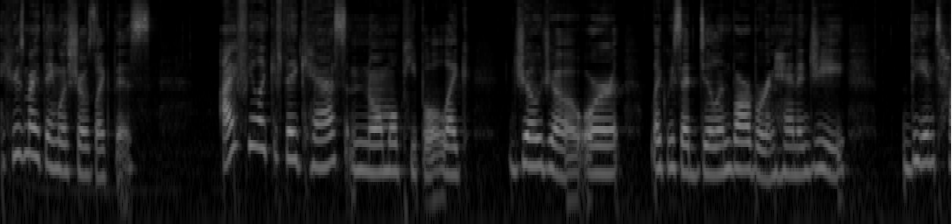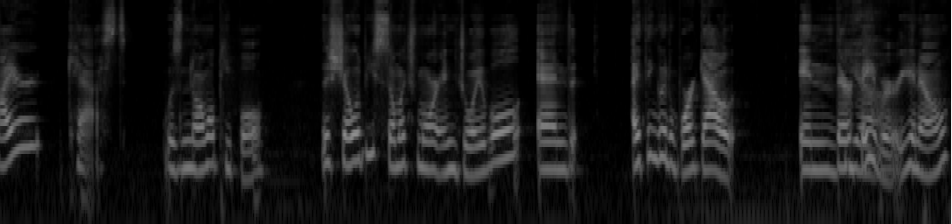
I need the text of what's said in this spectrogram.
here's my thing with shows like this. I feel like if they cast normal people like JoJo or like we said Dylan Barbour and Hannah G, the entire cast was normal people, the show would be so much more enjoyable and I think it would work out in their Yeah. favor, you know?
